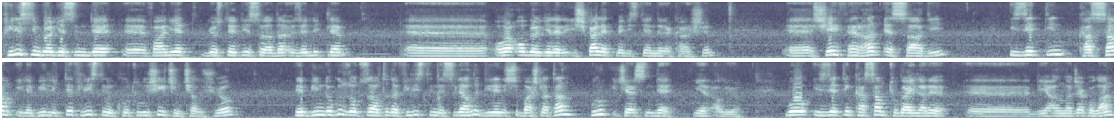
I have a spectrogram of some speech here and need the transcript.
Filistin bölgesinde e, faaliyet gösterdiği sırada özellikle e, o, o bölgeleri işgal etmek isteyenlere karşı e, Şeyh Ferhan Es-Sadi İzzettin Kassam ile birlikte Filistin'in kurtuluşu için çalışıyor ve 1936'da Filistin'de silahlı direnişi başlatan grup içerisinde yer alıyor. Bu İzzettin Kassam Tugayları e, diye anılacak olan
